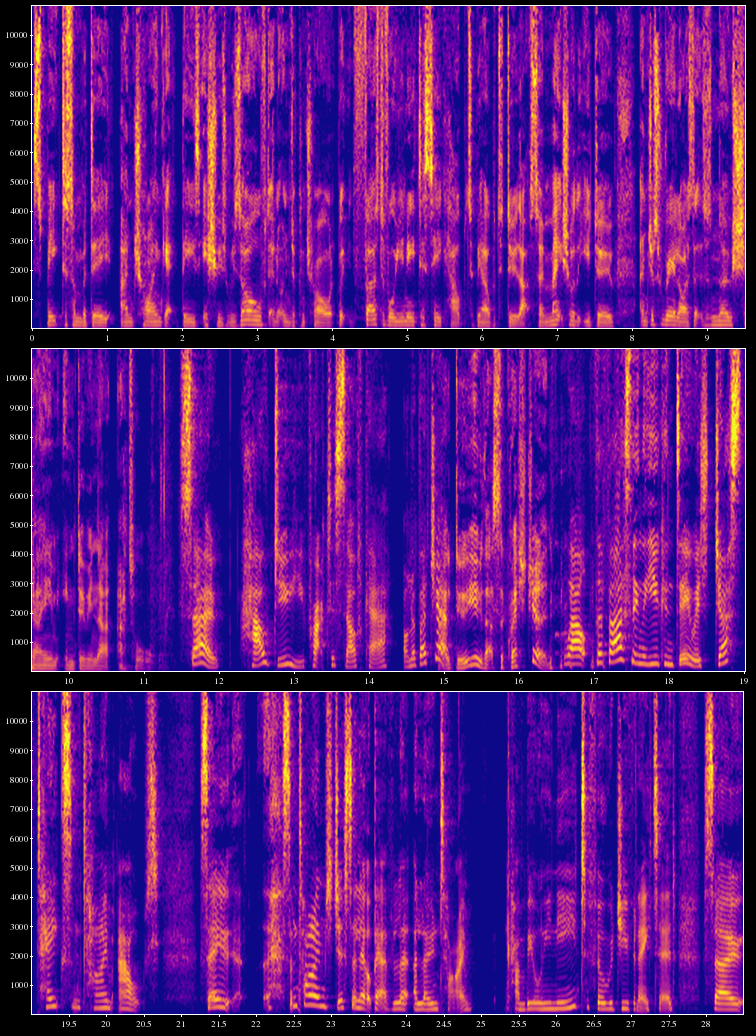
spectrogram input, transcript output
speak to somebody and try and get these issues resolved and under control. But first of all, you need to seek help to be able to do that. So make sure that you do and just realize that there's no shame in doing that at all. So, how do you practice self care on a budget? How do you? That's the question. well, the first thing that you can do is just take some time out. So, sometimes just a little bit of alone time can be all you need to feel rejuvenated. So,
